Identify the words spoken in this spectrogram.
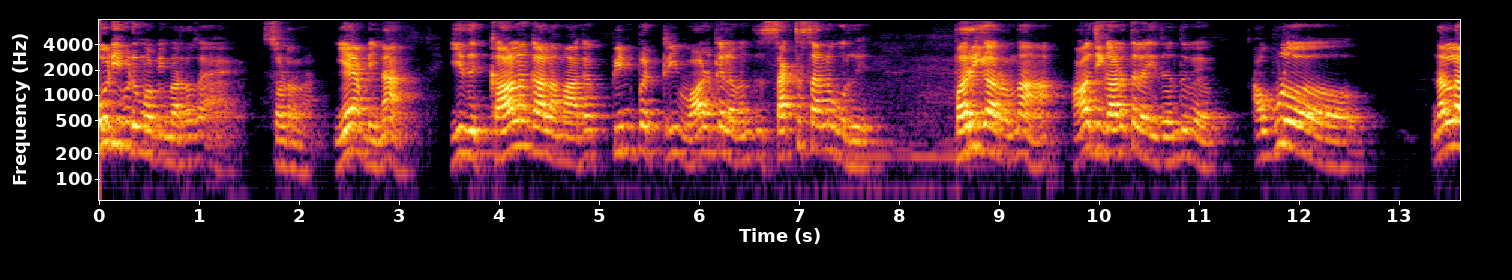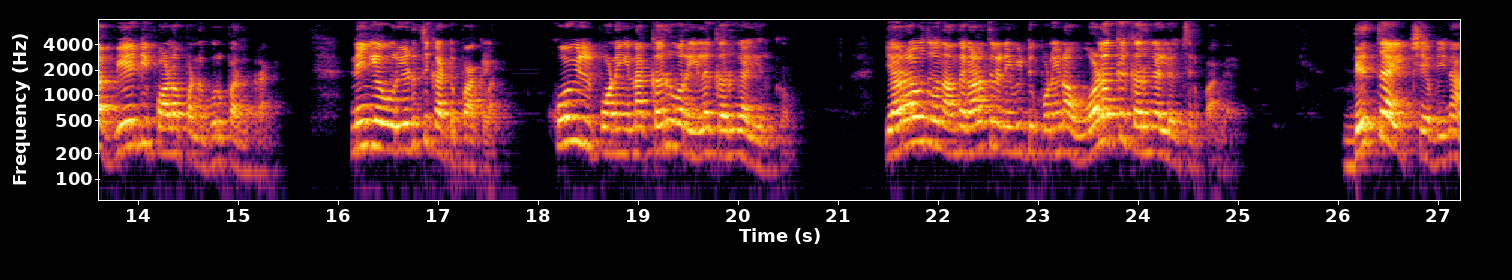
ஓடிவிடும் அப்படிங்கிற மாதிரி தான் சொல்கிறேன் நான். ஏன் அப்படின்னா இது காலங்காலமாக பின்பற்றி வாழ்க்கையில் வந்து சக்ஸஸான ஒரு பரிகாரம் தான். ஆதி காலத்தில் இது வந்து அவ்வளோ நல்லா வேண்டி ஃபாலோ பண்ண குரூப்பாக இருக்கிறாங்க. நீங்கள் ஒரு எடுத்துக்காட்டு பார்க்கலாம். கோவில் போனீங்கன்னா கருவறையில் கருங்காலி இருக்கும். யாராவது வந்து அந்த காலத்தில் நீ வீட்டுக்கு போனீங்கன்னா உலக்க கருங்காலி வச்சுருப்பாங்க. டெத் ஆயிடுச்சு அப்படின்னா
